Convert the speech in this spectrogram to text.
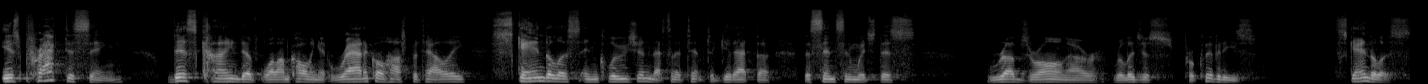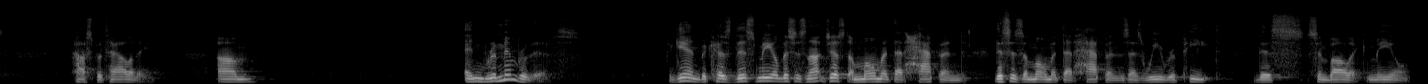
is practicing this kind of, well, I'm calling it radical hospitality, scandalous inclusion. That's an attempt to get at the, the sense in which this rubs wrong our religious proclivities. Scandalous hospitality. Um, and remember this Again, because this meal, this is not just a moment that happened, this is a moment that happens as we repeat this symbolic meal.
